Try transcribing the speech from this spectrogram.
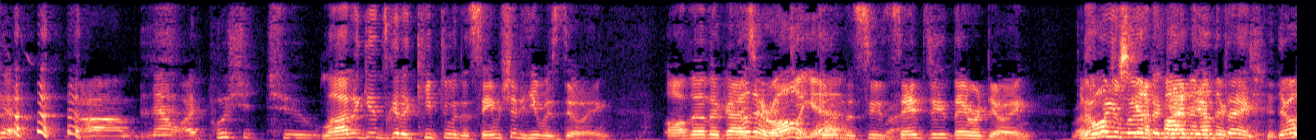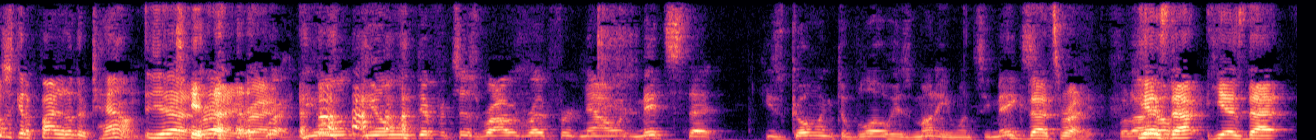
Yeah. Um, now I push it to Lonnegan's gonna keep doing the same shit he was doing. All the other guys No, are they're gonna all- keep yeah. doing the same same thing they were doing. They're all Nobody just learned gonna a find goddamn another. thing. They're all just gonna find another town. Yeah, right, right. right. The only, the only difference is Robert Redford now admits that he's going to blow his money once he makes That's right. But he has don't- that. He has that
